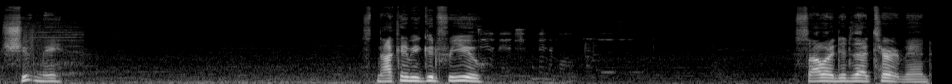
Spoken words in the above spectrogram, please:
Shooting me. It's not going to be good for you. Saw what I did to that turret, man.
